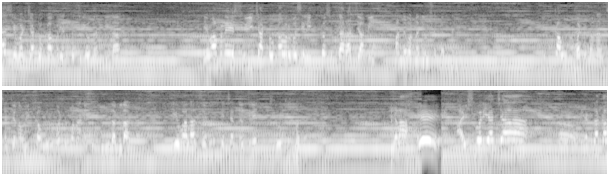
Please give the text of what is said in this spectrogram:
सुईच्या शेवटच्या टोकापर्यंत दुर्योधन गेला. देवा म्हणे सुईच्या टोकावर बसेल इतकं सुद्धा राज्य आम्ही पांडवांना देऊ शकत नाही. इतका उद्धटपणा सज्जन हो इतका उर्मटपणाने तो बोलू लागला. देवाला जणू त्याच्या नजरेत झिरो किंमत आहे. त्याला हे ऐश्वर्याच्या एकदा का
